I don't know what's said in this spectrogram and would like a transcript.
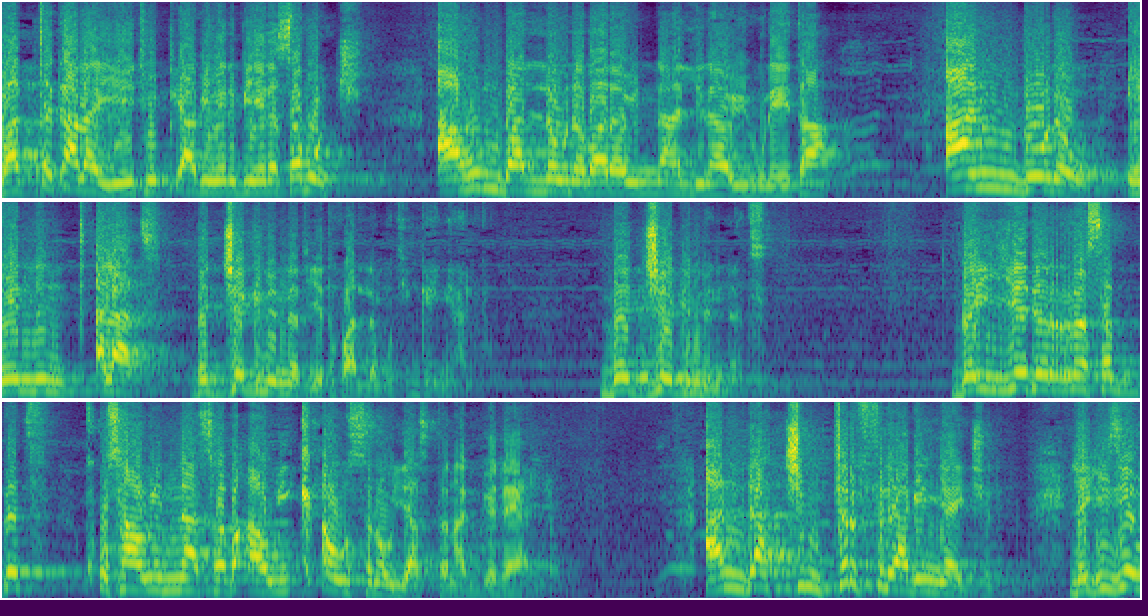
በአጠቃላይ የኢትዮጵያ ብሔር ብሔረሰቦች አሁን ባለው ነባራዊና ህሊናዊ ሁኔታ አንድ ሆነው ይሄንን ጠላት በጀግንነት እየተፋለሙት ይገኛሉ። በጀግንነት በየደረሰበት ቁሳዊና ሰብአዊ ቀውስ ነው እያስተናገደ ያለው። አንዳችም ትርፍ ሊያገኝ አይችልም። ለጊዜው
